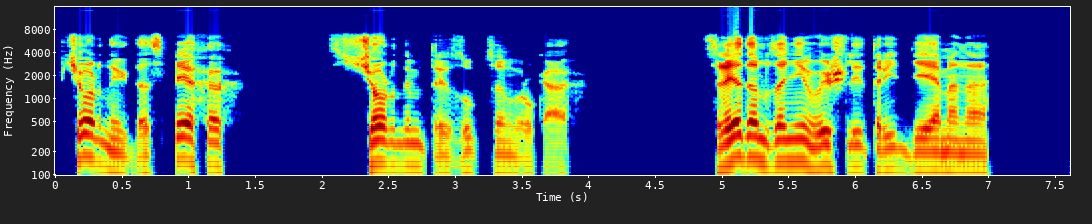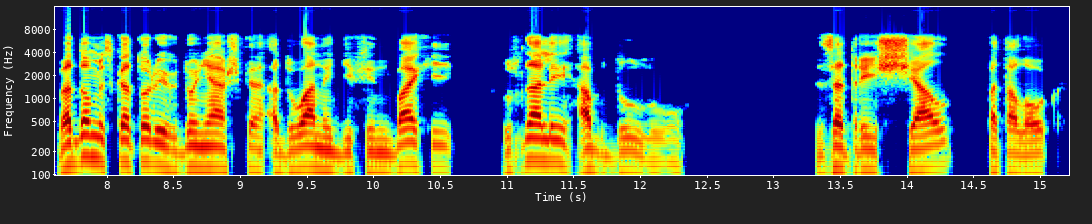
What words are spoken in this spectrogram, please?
в черных доспехах с черным трезубцем в руках. Следом за ним вышли три демона, в одном из которых Дуняшка, Адуан и Диффенбахи узнали Абдулу. Затрещал потолок,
